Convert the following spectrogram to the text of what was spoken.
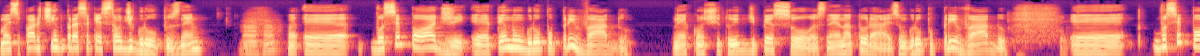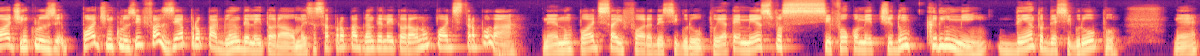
Mas partindo para essa questão de grupos, né? Aham. É, você pode, é, tendo um grupo privado, né, constituído de pessoas né, naturais, um grupo privado, é, você pode inclusive, pode, inclusive, fazer a propaganda eleitoral, mas essa propaganda eleitoral não pode extrapolar. Né, não pode sair fora desse grupo. E até mesmo se for cometido um crime dentro desse grupo, né,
